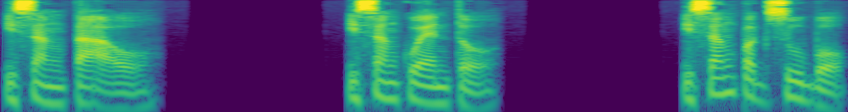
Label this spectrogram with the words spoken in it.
Isang tao. Isang kwento. Isang pagsubok.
